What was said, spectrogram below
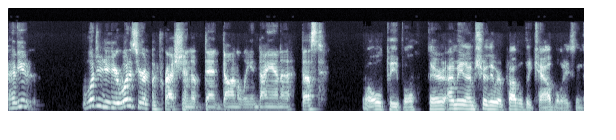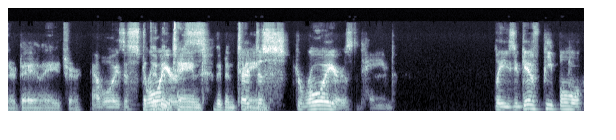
Have you? What did your? What is your impression of Dent Donnelly and Diana Dust? Old people. They're. I mean, I'm sure they were probably cowboys in their day and age, or Cowboys, but they've been tamed. They've been They're tamed. destroyers tamed. Please, you give people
